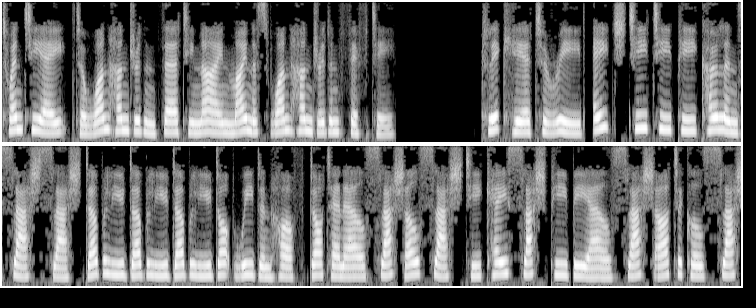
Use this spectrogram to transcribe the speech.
28 to 139-150 click here to read http slash ul tk pbl articles slash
